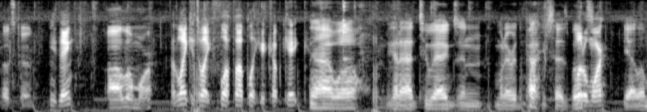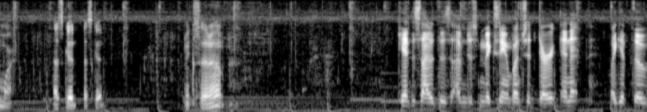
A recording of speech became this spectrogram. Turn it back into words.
That's good. You think? Uh, a little more. I'd like it to like fluff up like a cupcake. Yeah, well, you gotta add two eggs and whatever the package says. A little more. Yeah, a little more. That's good. That's good. Mix that up. Can't decide if this. I'm just mixing a bunch of dirt in it. Like if the.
